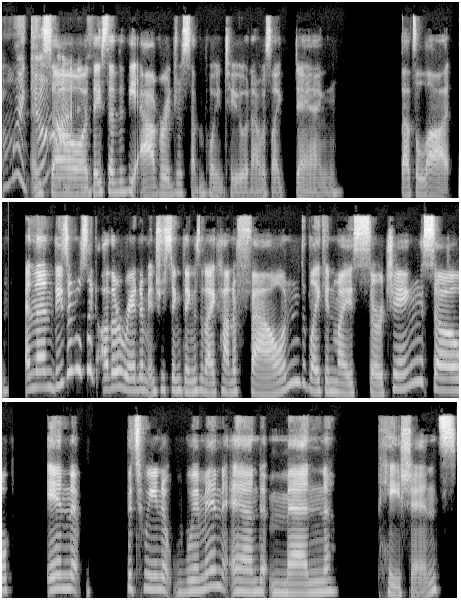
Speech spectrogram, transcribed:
Oh my God. And so they said that the average was 7.2. And I was like, dang, that's a lot. And then these are just like other random interesting things that I kind of found like in my searching. So in between women and men patients,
